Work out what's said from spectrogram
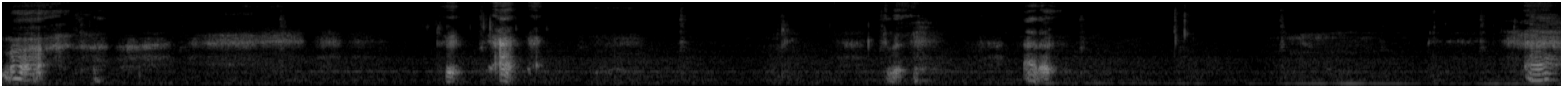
man. Uh,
